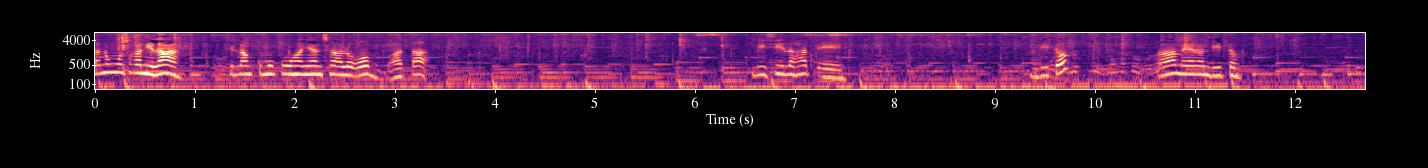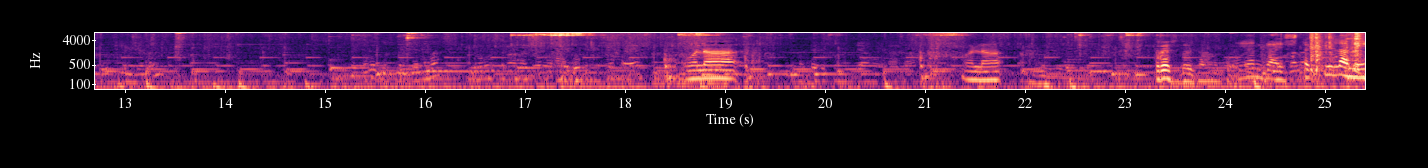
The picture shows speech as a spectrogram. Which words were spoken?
Tanong mo sa kanila. Silang kumukuha niyan sa loob, ata. Busy lahat eh. Nandito? Ah, meron dito. Wala. Wala. Tres daw sa akin. Ayan guys, tagpila ni.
